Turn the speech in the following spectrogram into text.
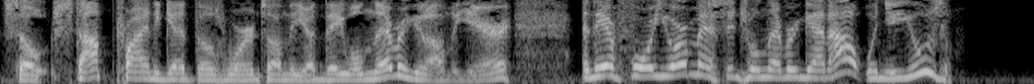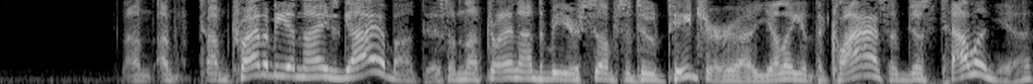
so stop trying to get those words on the air. They will never get on the air. And therefore, your message will never get out when you use them. I'm, I'm, I'm trying to be a nice guy about this. I'm not trying not to be your substitute teacher uh, yelling at the class. I'm just telling you.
